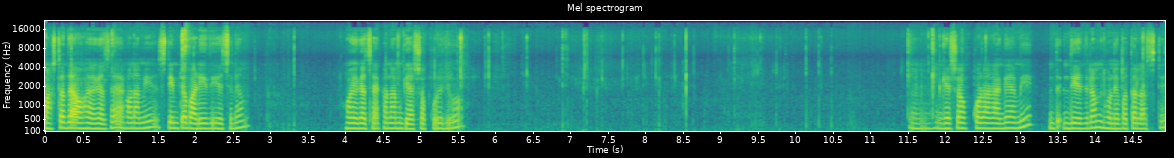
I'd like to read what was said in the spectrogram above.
মাছটা দেওয়া হয়ে গেছে। এখন আমি স্টিমটা বাড়িয়ে দিয়েছিলাম। হয়ে গেছে, এখন আমি গ্যাস অফ করে দিব। গ্যাস অফ করার আগে আমি দিয়ে দিলাম ধনে পাতা লাস্টে।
